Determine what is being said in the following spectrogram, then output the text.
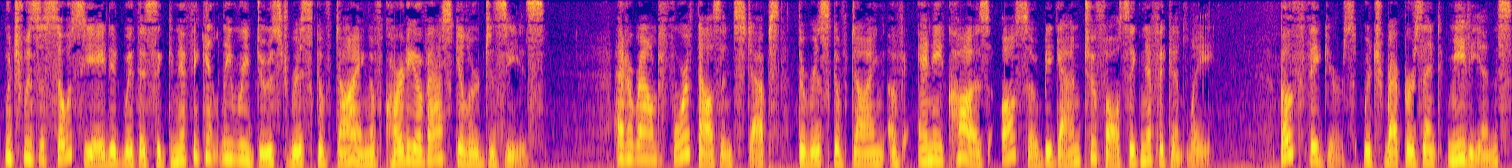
which was associated with a significantly reduced risk of dying of cardiovascular disease. At around 4,000 steps, the risk of dying of any cause also began to fall significantly. Both figures, which represent medians,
